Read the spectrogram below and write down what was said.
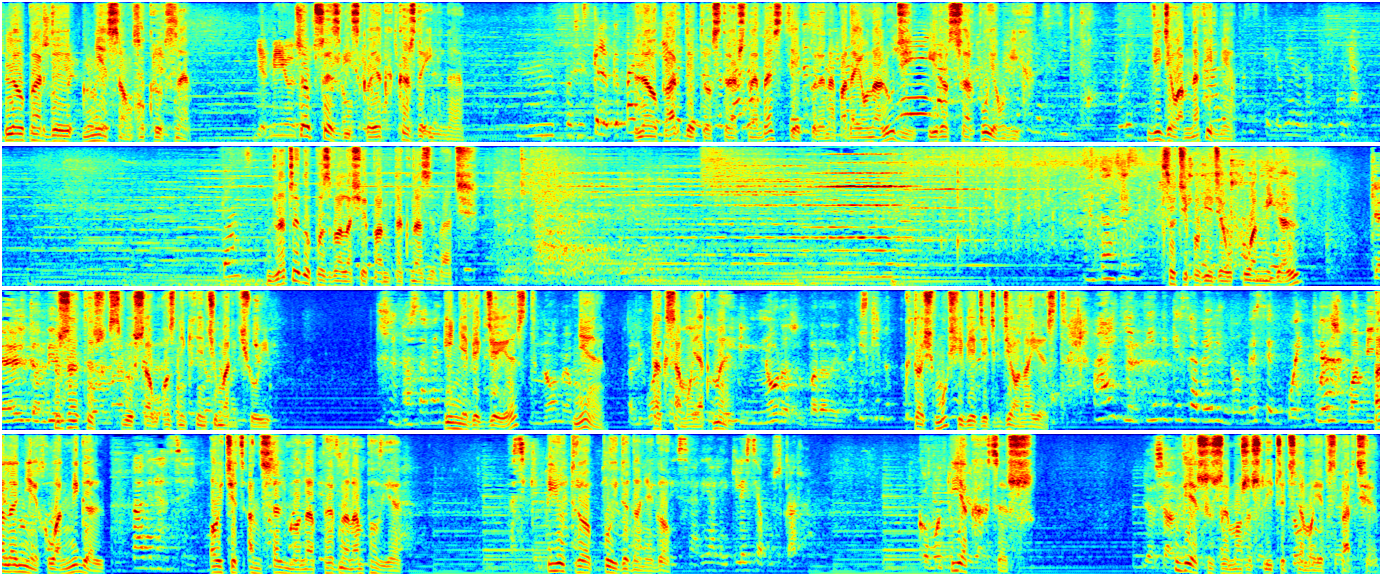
Leopardy nie są okrutne. Y To przezwisko jak każde inne. Mm, Leopardy to straszne bestie, które napadają na ludzi i rozszarpują ich. Widziałam na Ah, filmie. Dlaczego pozwala się pan tak nazywać? Co ci powiedział Juan Miguel? Że też słyszał o zniknięciu Mariciui. I nie wie, gdzie jest? Nie, tak samo jak my. Ktoś musi wiedzieć, gdzie ona jest. Ale nie Juan Miguel. Ojciec Anselmo na pewno nam powie. Jutro pójdę do niego. Jak chcesz. Wiesz, że możesz liczyć na moje wsparcie.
